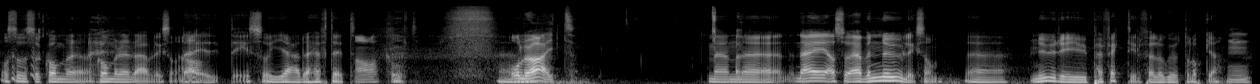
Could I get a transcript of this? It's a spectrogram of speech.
Och så, så kommer, kommer en räv liksom. Det, Ja. är, det är så jädra häftigt. ja, coolt. Eh, All right. Men eh, nej, alltså även nu liksom. Eh, nu är det ju perfekt tillfälle att gå ut och locka. Mm.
